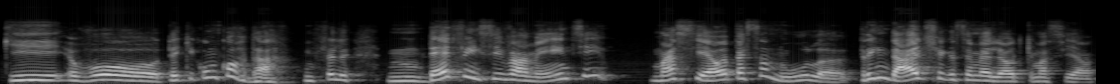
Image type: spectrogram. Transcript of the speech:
que eu vou ter que concordar. Infeliz- Defensivamente, Maciel é peça nula. Trindade chega a ser melhor do que Maciel.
